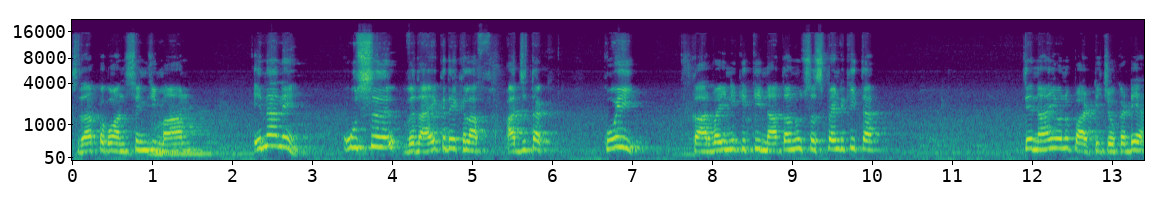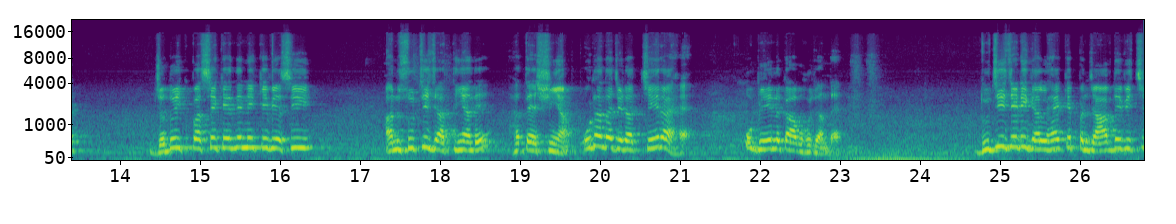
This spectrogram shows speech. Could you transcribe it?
ਸਰਦਾਰ ਭਗਵੰਤ ਸਿੰਘ ਜੀ ਮਾਨ, ਇਹਨਾਂ ਨੇ ਉਸ ਵਿਧਾਇਕ ਦੇ ਖਿਲਾਫ ਅੱਜ ਤੱਕ ਕੋਈ ਕਾਰਵਾਈ ਨਹੀਂ ਕੀਤੀ, ਨਾ ਤਾਂ ਉਹਨੂੰ ਸਸਪੈਂਡ ਕੀਤਾ ਤੇ ਨਾ ਹੀ ਉਹਨੂੰ ਪਾਰਟੀ ਚੋਂ ਕੱਢਿਆ। ਜਦੋਂ ਇੱਕ ਪਾਸੇ ਕਹਿੰਦੇ ਨੇ ਕਿ ਵੀ ਅਸੀਂ ਅਨੁਸੂਚਿਤ ਜਾਤੀਆਂ ਦੇ ਹਤੈਸ਼ੀਆਂ, ਉਹਨਾਂ ਦਾ ਜਿਹੜਾ ਚਿਹਰਾ ਹੈ, ਉਹ ਬੇਨਕਾਬ ਹੋ ਜਾਂਦਾ ਹੈ। ਦੂਜੀ ਜਿਹੜੀ ਗੱਲ ਹੈ ਕਿ ਪੰਜਾਬ ਦੇ ਵਿੱਚ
